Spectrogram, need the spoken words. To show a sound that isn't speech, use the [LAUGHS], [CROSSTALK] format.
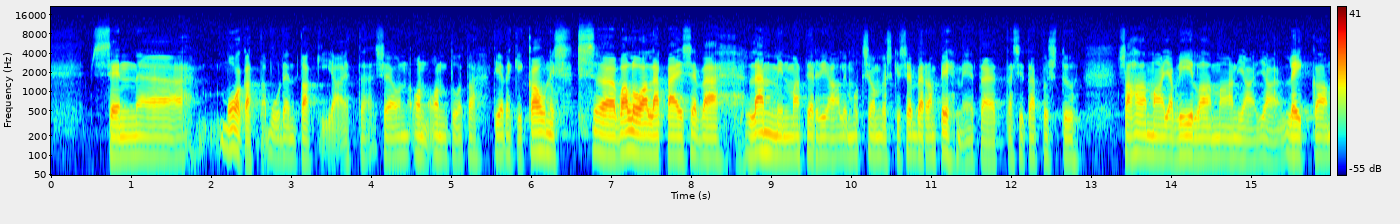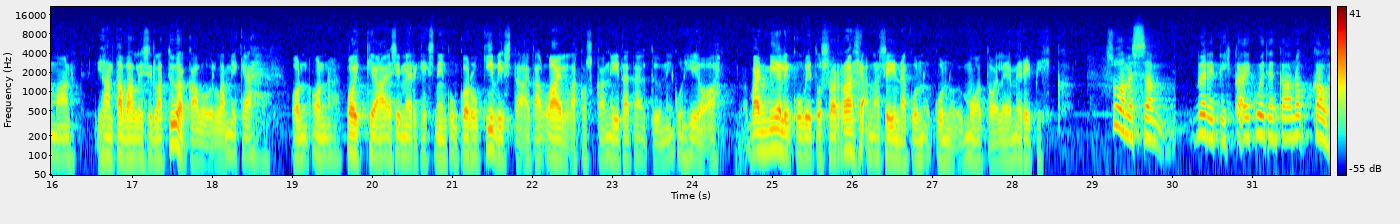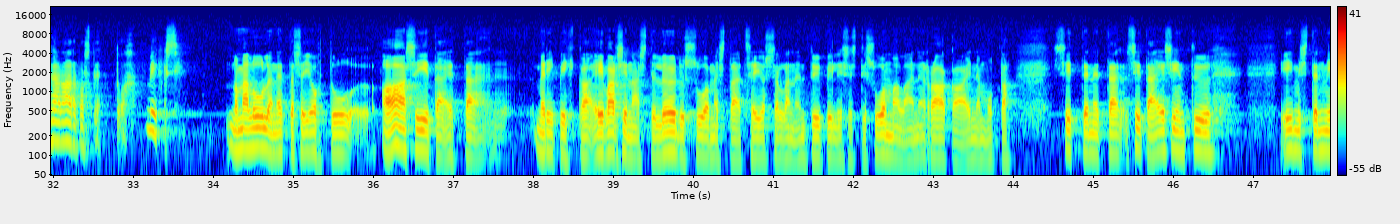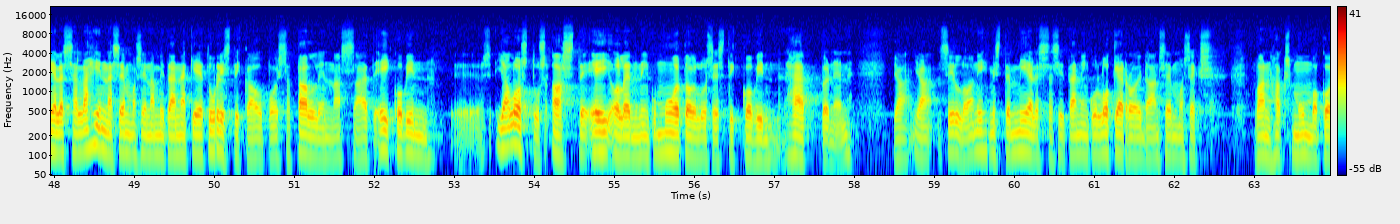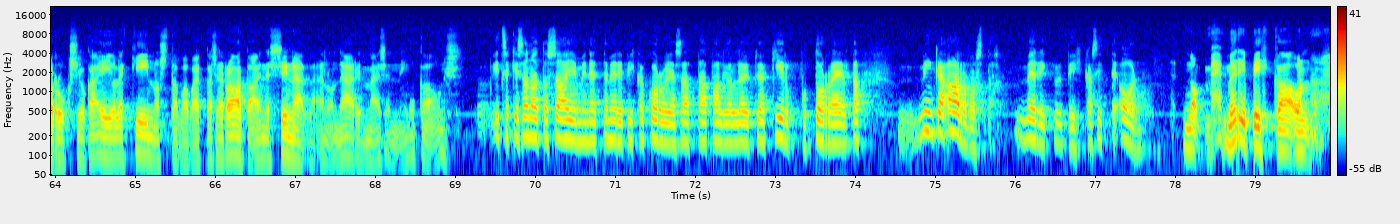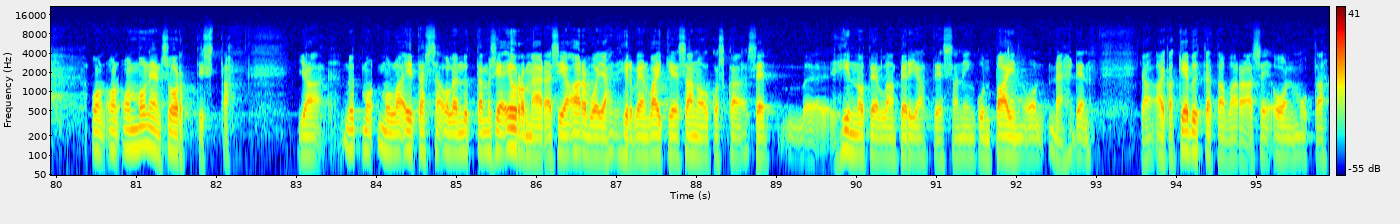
sen äh, muokattavuuden takia, että se on, on, on tuota, tietenkin kaunis, äh, valoa läpäisevä, lämmin materiaali, mutta se on myöskin sen verran pehmeätä, että sitä pystyy sahaamaan ja viilaamaan ja, ja leikkaamaan ihan tavallisilla työkaluilla, mikä on, on poikkeaa esimerkiksi niin kuin korukivistä aika lailla, koska niitä täytyy niin kuin hioa. Vain mielikuvitus on rajana siinä, kun, kun muotoilee meripihkaa. Suomessa meripihka ei kuitenkaan ole kauhean arvostettua. Miksi? No mä luulen, että se johtuu A siitä, että meripihkaa ei varsinaisesti löydy Suomesta, että se ei ole sellainen tyypillisesti suomalainen raaka-aine, mutta sitten, että sitä esiintyy ihmisten mielessä lähinnä semmoisina, mitä näkee turistikaupoissa Tallinnassa, että ei kovin eh, jalostusaste ei ole niin kuin muotoiluisesti kovin häppöinen. Ja, ja silloin ihmisten mielessä sitä niin kuin lokeroidaan semmoiseksi vanhaksi mummokoruksi, joka ei ole kiinnostava, vaikka se raaka-aine sinällään on äärimmäisen niin kuin kaunis. Itsekin sanoit tuossa aiemmin, että meripihkakoruja saattaa paljon löytyä kirpputoreilta. Minkä arvosta meripihka sitten on? No meripihkaa on, on, on, on monen sortista. Ja nyt mulla ei tässä ole nyt tämmöisiä euromääräisiä arvoja hirveän vaikea sanoa, koska se äh, hinnoitellaan periaatteessa niin kuin painoon nähden. Ja aika kevyttä tavaraa se on, mutta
